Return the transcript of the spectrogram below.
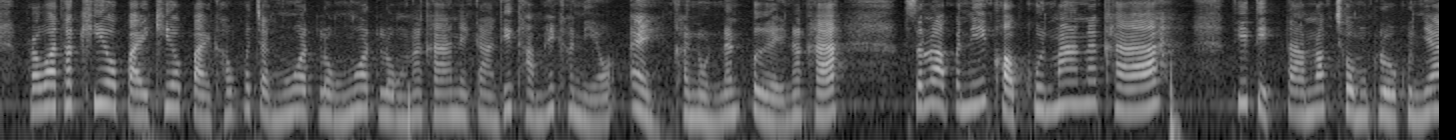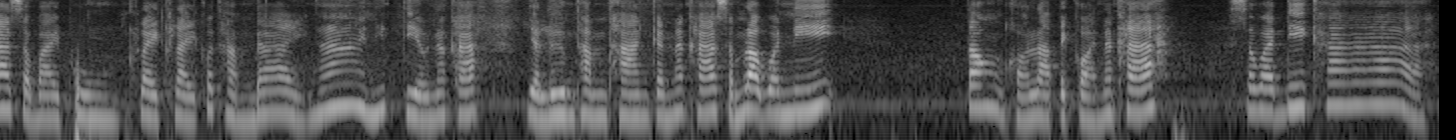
ๆ เพราะว่าถ้าเคี่ยวไปเคี่ยวไปเขาก็จะงวดลงงวดลงนะคะ ในการที่ทำให้ข้าวเหนียวเอ้ขนุนนั้นเปื่อยนะคะสำหรับวันนี้ขอบคุณมากนะคะ ที่ติดตามรับชมครัวคุณย่าสบายพุง ใครๆก็ทำได้ง่ายนิดเดียวนะคะ อย่าลืมทำทานกันนะคะสำหรับวันนี้ ต้องขอลาไปก่อนนะคะ สวัสดีค่ะ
